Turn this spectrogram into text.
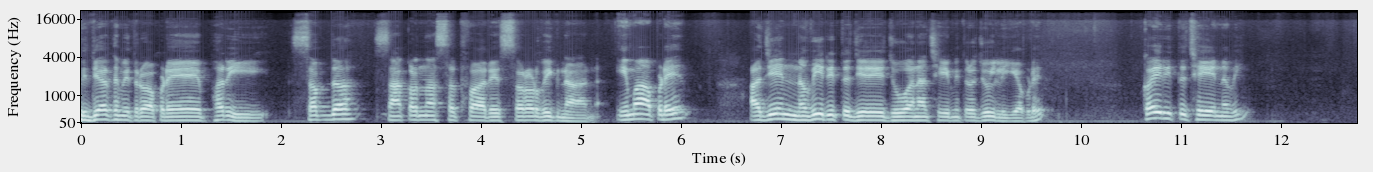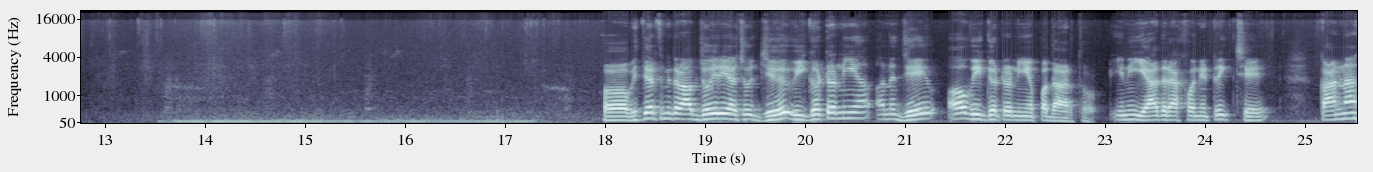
વિદ્યાર્થી મિત્રો, આપણે ફરી શબ્દ સાંકળના સથવારે સરળ વિજ્ઞાન. એમાં આપણે આજે નવી રીત જે જોવાના છે એ મિત્રો જોઈ લઈએ આપણે. કઈ રીત છે એ નવી? વિદ્યાર્થી મિત્રો, આપ જોઈ રહ્યા છો જે વિઘટનીય અને જે અવિઘટનીય પદાર્થો. એની યાદ રાખવાની ટ્રીક છે, કાના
